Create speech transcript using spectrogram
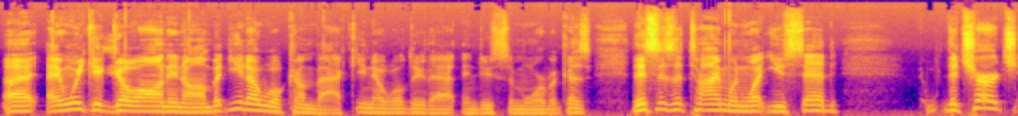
uh, and we could go on and on, but you know we'll come back. You know we'll do that and do some more because this is a time when what you said, the church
